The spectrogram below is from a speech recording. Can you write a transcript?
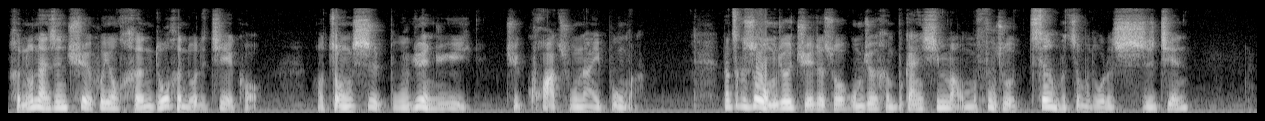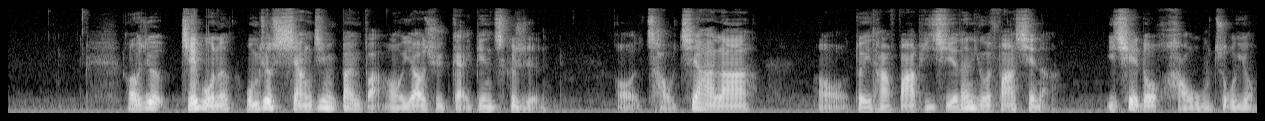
很多男生却会用很多很多的借口，哦总是不愿意去跨出那一步嘛。那这个时候我们就会觉得说，我们就很不甘心嘛，我们付出了这么这么多的时间，哦就结果呢，我们就想尽办法哦要去改变这个人，哦吵架啦。哦，对他发脾气了，但是你会发现啊，一切都毫无作用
